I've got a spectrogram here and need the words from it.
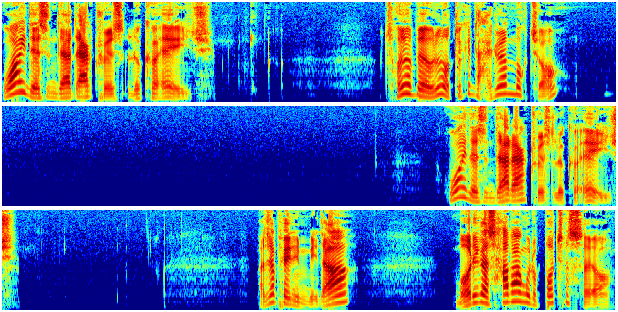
Why doesn't that actress look her age? 저 여배우는 어떻게 나이를 안 먹죠? Why doesn't that actress look her age? 표현입니다. 머리가 사방으로 뻗쳤어요.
